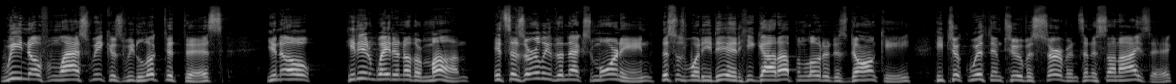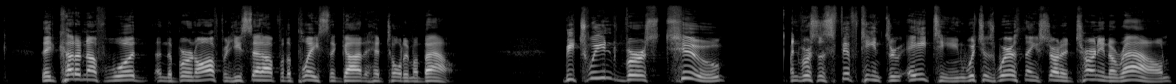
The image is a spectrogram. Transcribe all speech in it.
We know from last week as we looked at this, you know, he didn't wait another month. It says early the next morning, this is what he did. He got up and loaded his donkey. He took with him two of his servants and his son Isaac. They'd cut enough wood and the burnt offering. He set out for the place that God had told him about. Between verse 2 and verses 15 through 18, which is where things started turning around,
